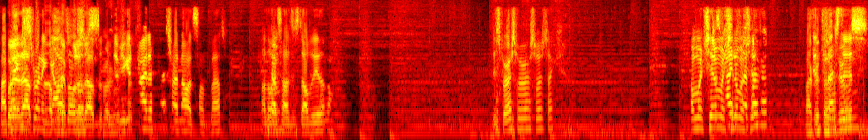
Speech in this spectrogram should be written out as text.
My Pull it ping out, is running pull it out out, pull it out, though. pull it If you out. can find a flash right now, it's not bad. Otherwise, I'll just W them. Disperse, reverse, reverse, like. I'm on shield, I'm on shield, I'm on Fight, fight, shield. fight, I Didn't got flash that in. Lewis.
